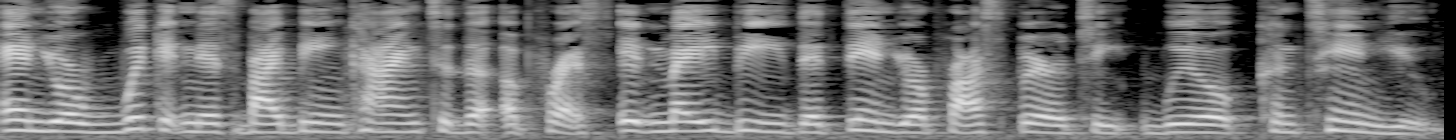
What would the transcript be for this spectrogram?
and your wickedness by being kind to the oppressed. It may be that then your prosperity will continue.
